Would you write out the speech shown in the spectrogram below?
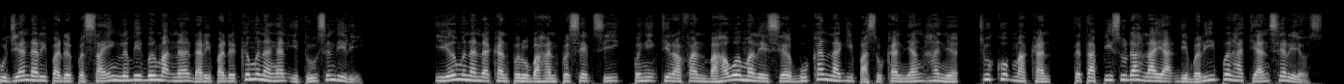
pujian daripada pesaing lebih bermakna daripada kemenangan itu sendiri. Ia menandakan perubahan persepsi, pengiktirafan bahawa Malaysia bukan lagi pasukan yang hanya cukup makan, tetapi sudah layak diberi perhatian serius.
